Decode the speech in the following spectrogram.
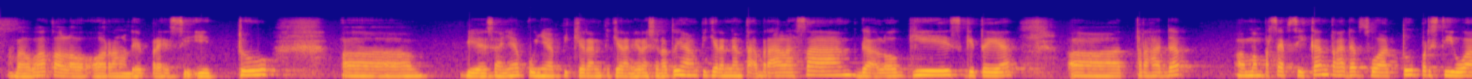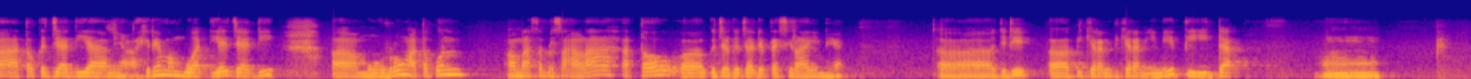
bahwa kalau orang depresi itu eh, biasanya punya pikiran-pikiran irasional itu yang pikiran yang tak beralasan, gak logis gitu ya. Eh, terhadap mempersepsikan terhadap suatu peristiwa atau kejadian yang akhirnya membuat dia jadi eh, murung ataupun eh, merasa bersalah atau eh, gejala-gejala depresi lain ya. Eh, jadi pikiran-pikiran ini tidak hmm,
